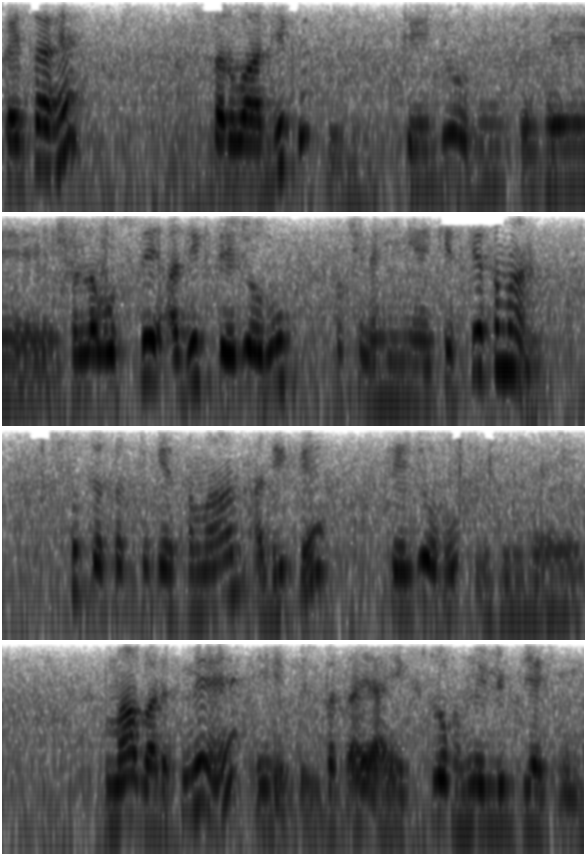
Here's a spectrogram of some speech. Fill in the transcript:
कैसा है? सर्वाधिक तेजो रूप है। मतलब उससे अधिक तेजो रूप कुछ नहीं है। किसके समान? शुद्ध सत्व के समान अधिक तेजो रूप नहीं है। महाभारत में ये बताया एक श्लोक हमने लिख दिया इसमें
